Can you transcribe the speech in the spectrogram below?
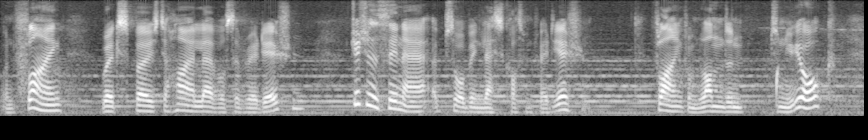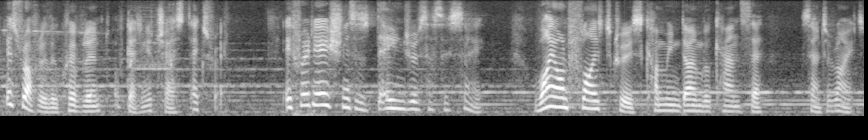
When flying, we're exposed to higher levels of radiation due to the thin air absorbing less cosmic radiation. Flying from London to New York is roughly the equivalent of getting a chest x-ray. If radiation is as dangerous as they say, why aren't flight crews coming down with cancer centre right?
